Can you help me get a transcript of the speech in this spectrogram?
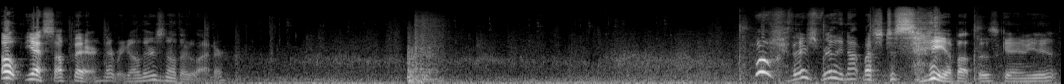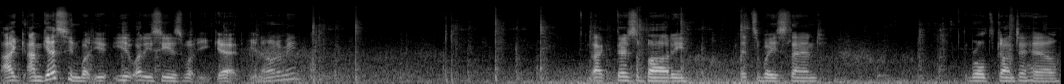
Oh, yes, up there. There we go. There's another ladder. there's really not much to say about this game. You, I, I'm guessing what you, you what you see is what you get. You know what I mean? Like, there's a body. It's a wasteland. The world's gone to hell.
